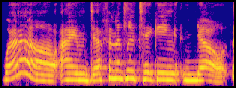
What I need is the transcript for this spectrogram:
Wow, I'm definitely taking note.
